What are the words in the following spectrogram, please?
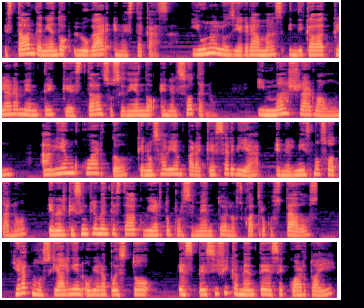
estaban teniendo lugar en esta casa. Y uno de los diagramas indicaba claramente que estaban sucediendo en el sótano. Y más raro aún, había un cuarto que no sabían para qué servía en el mismo sótano, en el que simplemente estaba cubierto por cemento en los cuatro costados y era como si alguien hubiera puesto específicamente ese cuarto ahí,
